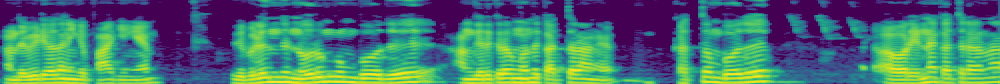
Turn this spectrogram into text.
அந்த வீடியோ தான் நீங்கள் பார்க்கீங்க இது விழுந்து நொறுங்கும் போது அங்கே இருக்கிறவங்க வந்து கத்துறாங்க. கத்தும்போது அவர் என்ன கத்துறாருன்னா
